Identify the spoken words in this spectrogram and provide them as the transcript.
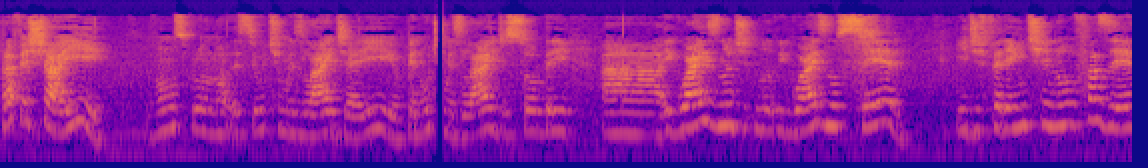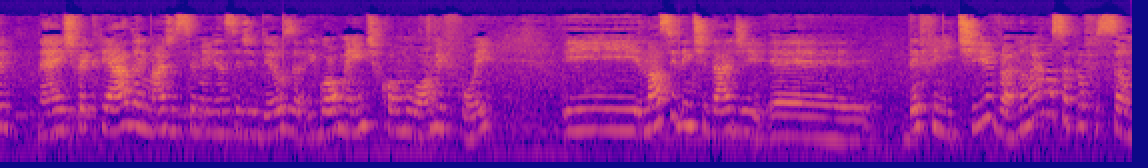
Para fechar aí, vamos para esse último slide aí, o penúltimo slide, sobre ah, iguais, no, no, iguais no ser e diferente no fazer. Né? A gente foi criado à imagem e semelhança de Deus, igualmente como o homem foi. E nossa identidade é, definitiva não é a nossa profissão.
